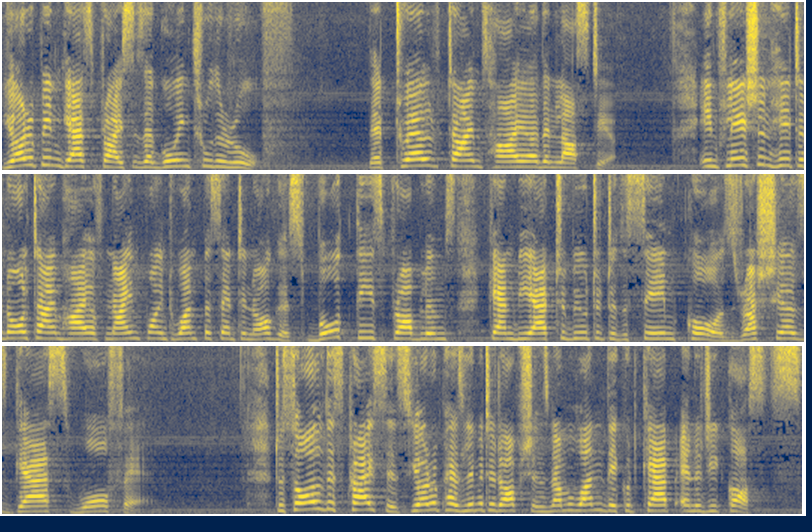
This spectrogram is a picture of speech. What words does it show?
European gas prices are going through the roof. They're 12 times higher than last year. Inflation hit an all time high of 9.1% in August. Both these problems can be attributed to the same cause Russia's gas warfare. To solve this crisis, Europe has limited options. Number one, they could cap energy costs.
